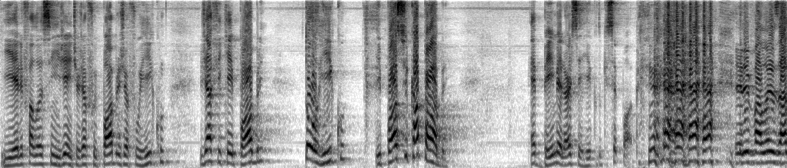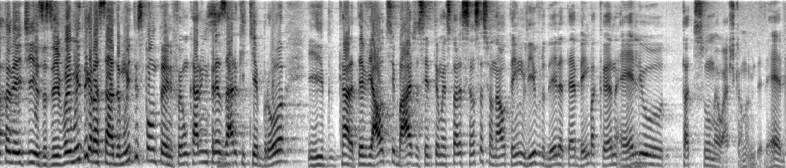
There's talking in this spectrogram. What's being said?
E ele falou assim: gente, eu já fui pobre, já fui rico, já fiquei pobre, tô rico e posso ficar pobre. É bem melhor ser rico do que ser pobre. ele falou exatamente isso. Assim, foi muito engraçado, muito espontâneo. Foi um cara, um empresário Sim. que quebrou e, cara, teve altos e baixos. Assim, ele tem uma história sensacional. Tem um livro dele até bem bacana. Uhum. Hélio Tatsuma, eu acho que é o nome dele. Hélio.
